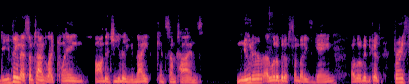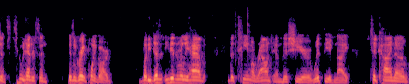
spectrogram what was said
Do you think that sometimes like playing on the G League Ignite can sometimes neuter a little bit of somebody's game a little bit? Because, for instance, Scoot Henderson is a great point guard, but he doesn't. He didn't really have the team around him this year with the Ignite to kind of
